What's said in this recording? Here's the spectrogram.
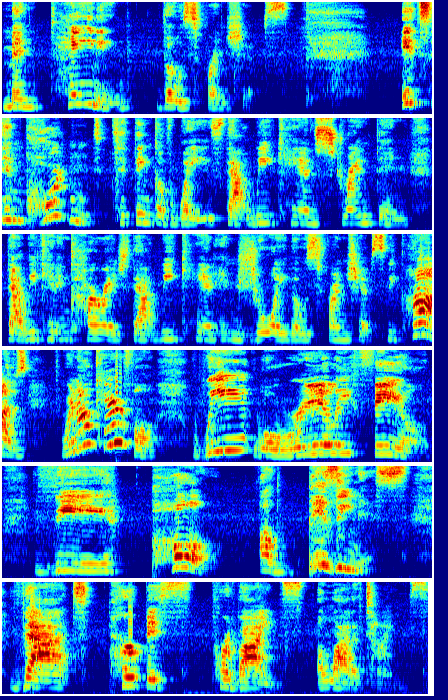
maintaining those friendships. It's important to think of ways that we can strengthen, that we can encourage, that we can enjoy those friendships because if we're not careful, we will really feel the pull of busyness that purpose provides a lot of times.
